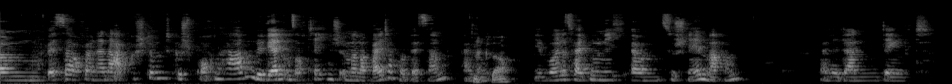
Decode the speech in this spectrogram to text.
ähm, besser aufeinander abgestimmt gesprochen haben. Wir werden uns auch technisch immer noch weiter verbessern. Also, Na klar. wir wollen es halt nur nicht ähm, zu schnell machen, weil ihr dann denkt,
